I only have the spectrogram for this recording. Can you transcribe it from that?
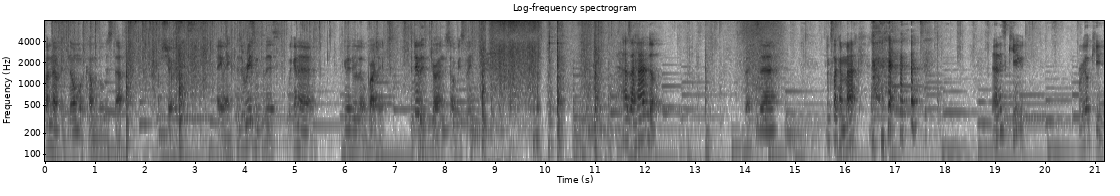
I don't know if it's normal to come with all this stuff. I'm sure it is. Anyway, there's a reason for this. We're gonna we're gonna do a little project to do with drones, obviously. It has a handle. So it's uh, looks like a Mac. that is cute. Real cute.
